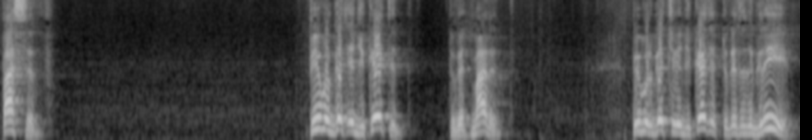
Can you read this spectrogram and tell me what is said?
passive. People get educated to get married. People get educated to get a degree,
